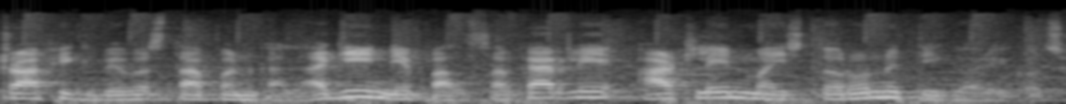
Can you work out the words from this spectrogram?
ट्राफिक व्यवस्थापनका लागि नेपाल सरकारले आठ लेनमा स्तरोन्नति गरेको छ।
